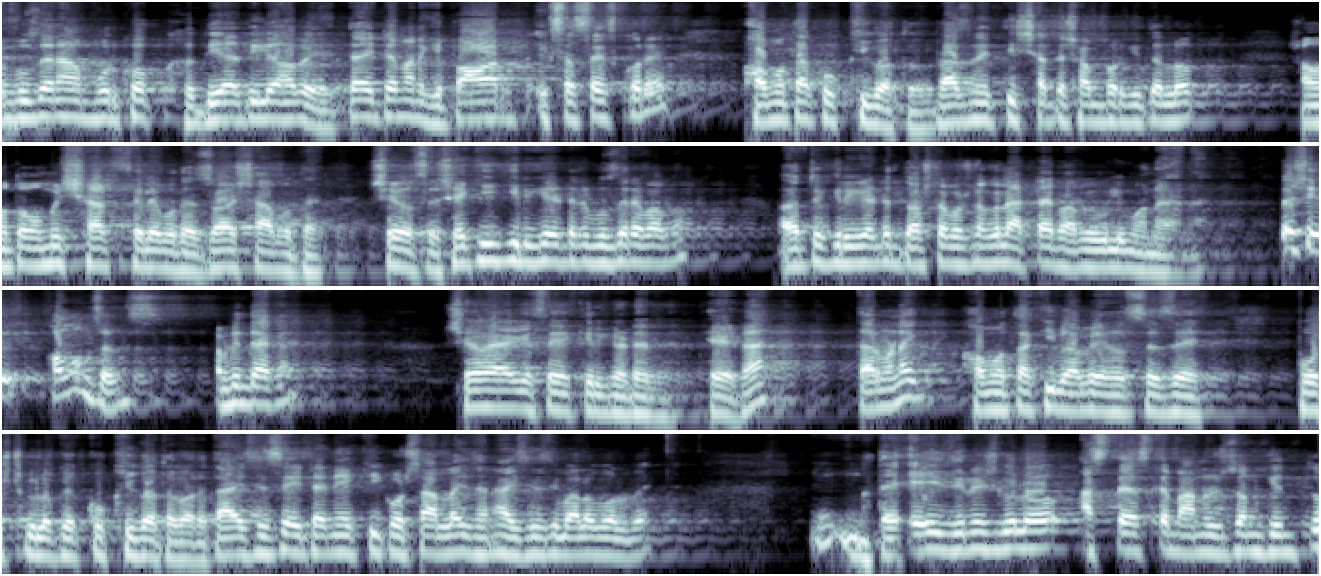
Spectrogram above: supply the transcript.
বুঝে না মূর্খ দিয়া দিলে হবে তাই এটা মানে কি পাওয়ার এক্সারসাইজ করে? ক্ষমতা কুক্ষিগত। রাজনীতির সাথে সম্পর্কিত লোক সম্ভবত অমিত শাহ ছেলে বোধ হয় জয় শাহ বোধ সে হচ্ছে। সে কি ক্রিকেটের বুঝে রে বাবা? হয়তো ক্রিকেটের দশটা প্রশ্ন করলে একটাই পাবে বলে মনে হয় না। বেশি কমন সেন্স আপনি দেখেন। সে হয়ে গেছে ক্রিকেটের হেড হ্যাঁ? তার মানে ক্ষমতা কীভাবে হচ্ছে যে পোস্টগুলোকে কুক্ষিগত করে? তা আইসিসি এটা নিয়ে কি করছে? আল্লাহ জানে আইসিসি ভালো বলবে। এই জিনিসগুলো আস্তে আস্তে মানুষজন কিন্তু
